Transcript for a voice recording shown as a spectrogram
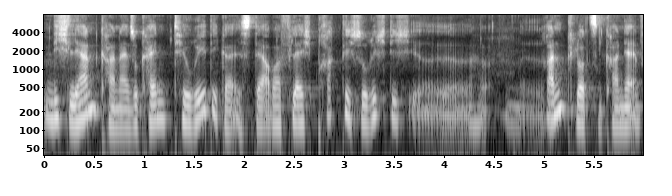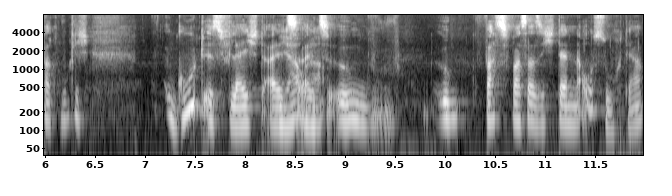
nicht lernen kann, also kein Theoretiker ist, der aber vielleicht praktisch so richtig äh, ranklotzen kann, der einfach wirklich gut ist, vielleicht als, Ja, als irgend, irgendwas, was er sich dann aussucht, ja.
